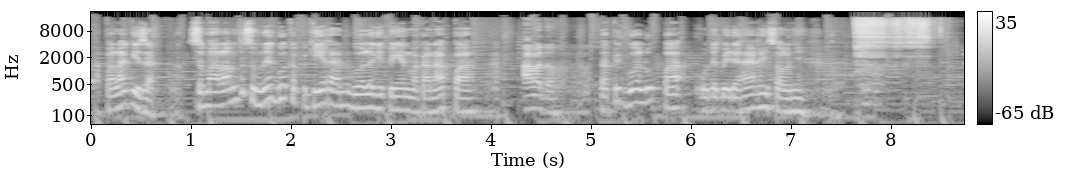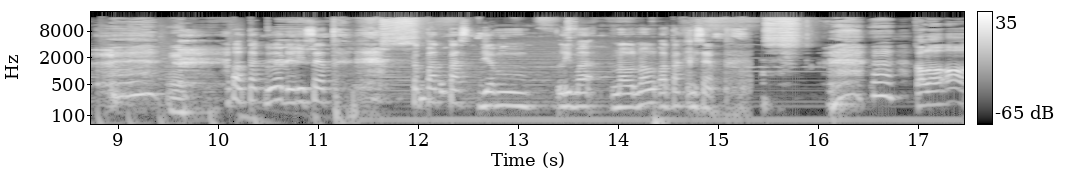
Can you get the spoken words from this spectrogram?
Apalagi Zak, semalam tuh sebenarnya gue kepikiran gue lagi pengen makan apa. Apa tuh? Tapi gue lupa, udah beda hari soalnya. Otak gue udah reset. Tepat pas jam 5.00 otak reset. Kalau oh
